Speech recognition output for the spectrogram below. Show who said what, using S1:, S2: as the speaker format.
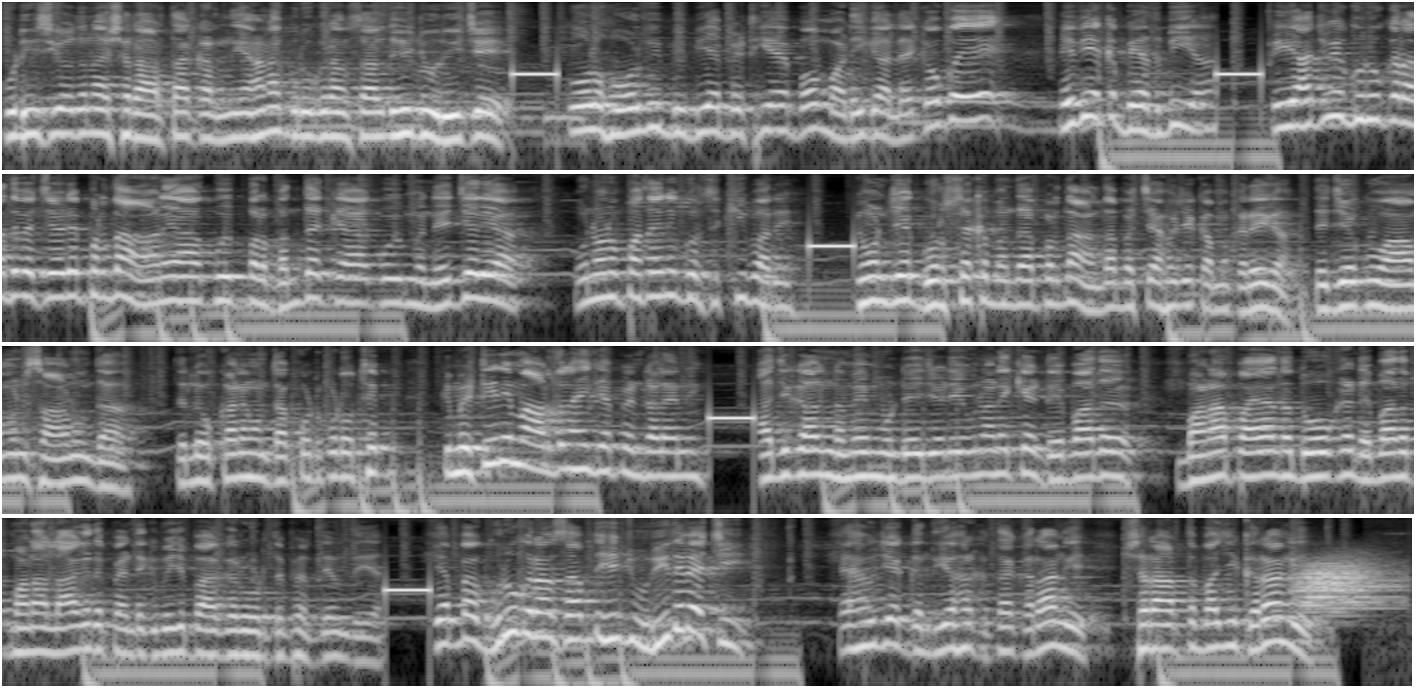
S1: ਕੁੜੀ ਸੀ, ਉਹਦੇ ਨਾਲ ਸ਼ਰਾਰਤਾਂ ਕਰਨੀਆਂ, ਹਨਾ, ਗੁਰੂ ਗ੍ਰੰਥ ਸਾਹਿਬ ਦੀ ਹਜ਼ੂਰੀ 'ਚ। ਕੋਲ ਹੋਰ ਵੀ ਬੀਬੀਆਂ ਬੈਠੀਆਂ ਬਹੁਤ ਮਾੜੀ ਗੱਲ ਹੈ, ਕਿਉਂਕਿ ਇਹ ਇਹ ਵੀ ਇੱਕ ਬੇਅਦਬੀ ਆ। ਕਿ ਅੱਜ ਵੀ ਗੁਰੂ ਘਰਾਂ ਦੇ ਵਿੱਚ ਜਿਹੜੇ ਪ੍ਰਧਾਨ ਆ, ਕੋਈ ਪ੍ਰਬੰਧਕ ਆ, ਕੋਈ ਮੈਨੇਜਰ ਆ, ਉਹਨਾਂ ਨੂੰ ਪਤਾ ਹੀ ਨਹੀਂ ਗੁਰਸਿੱਖੀ ਬਾਰੇ। ਹੁਣ ਜੇ ਗੁਰਸਿੱਖ ਬੰਦਾ, ਪ੍ਰਧਾਨ ਦਾ ਬੱਚਾ ਇਹੋ ਜਿਹੇ ਕੰਮ ਕਰੇਗਾ, ਤੇ ਜੇ ਕੋਈ ਆਮ ਇਨਸਾਨ ਹੁੰਦਾ, ਤੇ ਲੋਕਾਂ ਨੇ ਹੁਣ ਤਾਂ ਕੁੱਟ-ਕੁੱਟ ਉੱਥੇ ਕਮੇਟੀ ਨਹੀਂ ਮਾਰ ਦੇਣਾ ਸੀਗਾ ਪਿੰਡ ਵਾਲਿਆਂ ਨੇ। ਅੱਜ ਕੱਲ ਨਵੇਂ ਮੁੰਡੇ ਜਿਹੜੇ, ਉਹਨਾਂ ਨੇ ਘੰਟੇ ਬਾਅਦ ਬਾਣਾ ਪਾਇਆ, ਤਾਂ 2 ਘੰਟੇ ਬਾਅਦ ਬਾਣਾ ਲਾ ਕੇ ਤੇ ਪੈਂਟ ਕਮੀਜ਼ ਪਾ ਕੇ ਰੋਡ ਤੇ ਫਿਰਦੇ ਹੁੰਦੇ ਆ। ਜੇ ਆਪਾਂ ਗੁਰੂ ਗ੍ਰੰਥ ਸਾਹਿਬ ਦੀ ਹਜ਼ੂਰੀ ਦੇ ਵਿੱਚ ਹੀ ਇਹੋ ਜਿਹੀਆਂ ਗੰਦੀਆਂ ਹਰਕਤਾਂ ਕਰਾਂਗੇ, ਸ਼ਰਾਰਤਬਾਜ਼ੀ ਕਰਾਂਗੇ।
